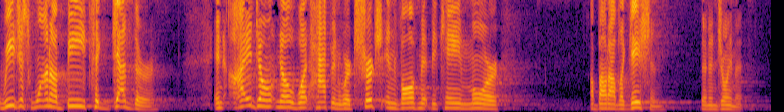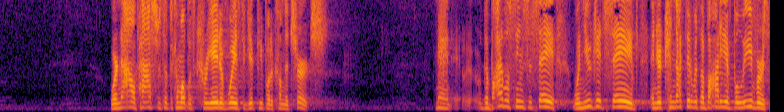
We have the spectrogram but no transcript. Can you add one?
We just want to be together. And I don't know what happened where church involvement became more about obligation than enjoyment. Where now pastors have to come up with creative ways to get people to come to church. Man, the Bible seems to say when you get saved and you're connected with a body of believers,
